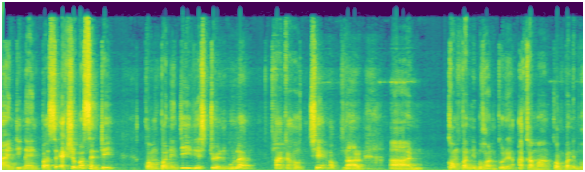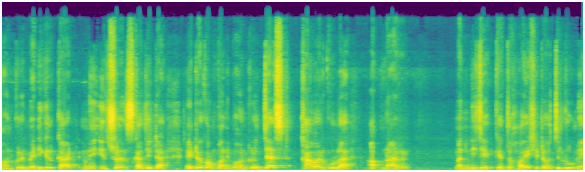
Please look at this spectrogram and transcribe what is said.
নাইনটি নাইন পার্সেন্ট একশো পার্সেন্টই কোম্পানির যেই রেস্টুরেন্টগুলা থাকা হচ্ছে আপনার কোম্পানি বহন করে, আকামা কোম্পানি বহন করে মেডিকেল কার্ড মানে ইন্স্যুরেন্স কার্ড যেটা, এটাও কোম্পানি বহন করে। জাস্ট খাবারগুলা আপনার মানে নিজে খেতে হয়, সেটা হচ্ছে রুমে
